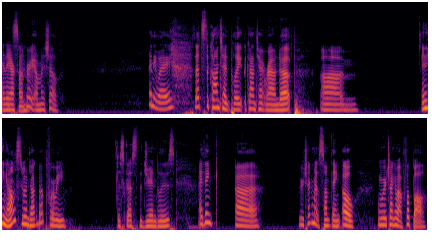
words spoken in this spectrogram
Yeah, they are so fun. great on my shelf. Anyway, that's the content plate, the content roundup. Um, anything else do you want to talk about before we discuss the Jan Blues? I think uh, we were talking about something. Oh, when we were talking about football,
